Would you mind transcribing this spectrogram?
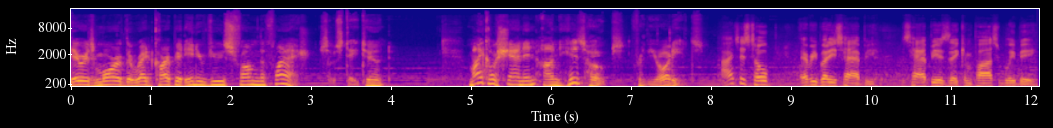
There is more of the red carpet interviews from The Flash, so stay tuned. Michael Shannon on his hopes for the audience. I just hope everybody's happy, as happy as they can possibly be.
